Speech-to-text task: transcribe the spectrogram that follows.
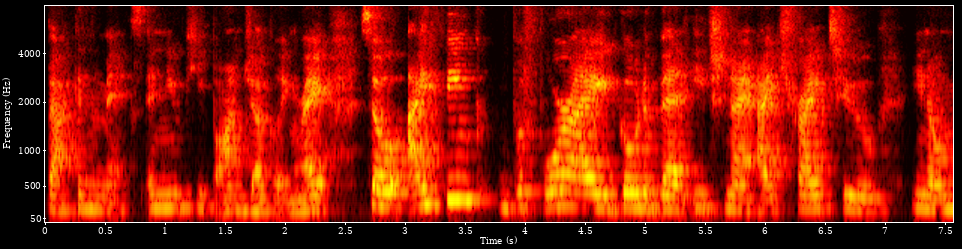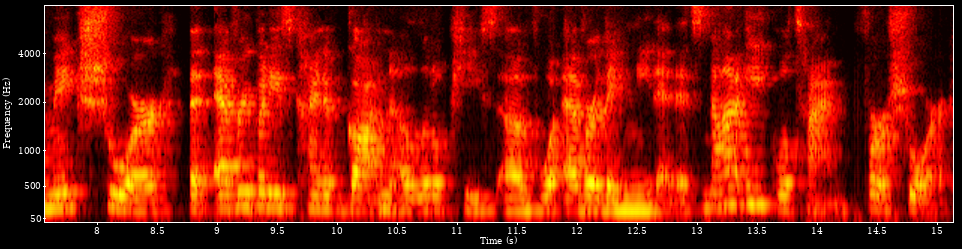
back in the mix and you keep on juggling, right? So I think before I go to bed each night, I try to, you know, make sure that everybody's kind of gotten a little piece of whatever they needed. It's not equal time for sure.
